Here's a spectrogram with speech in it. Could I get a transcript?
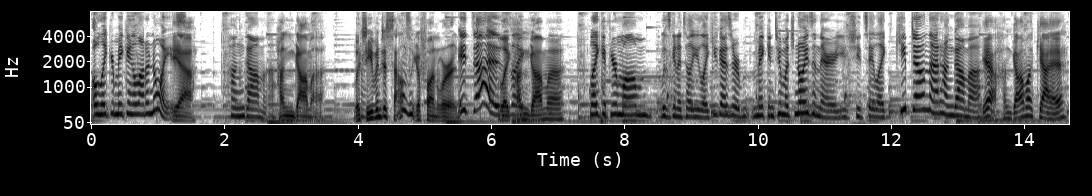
Oh, like you're making a lot of noise. Yeah, Hangama. hangama, which even just sounds like a fun word. It does. like, hangama. Like if your mom was gonna tell you like you guys are making too much noise in there, you, she'd say like keep down that hangama. Yeah, hangama kya hai?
